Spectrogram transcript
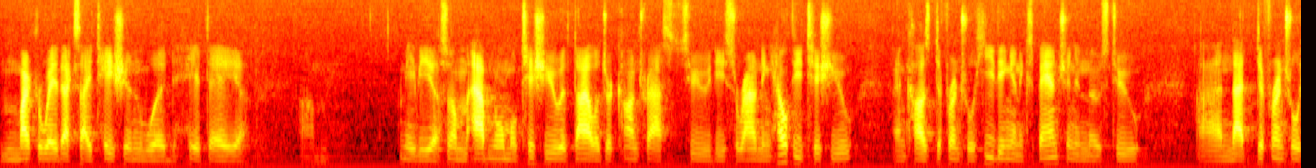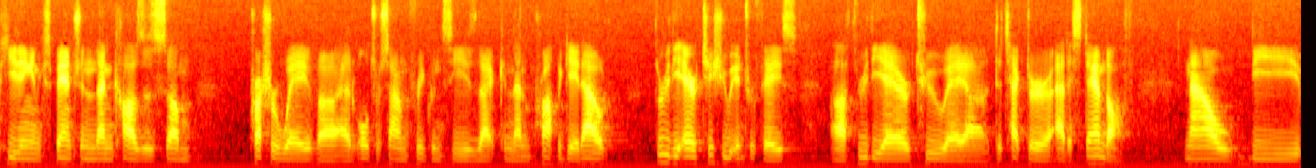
microwave excitation would hit a um, maybe uh, some abnormal tissue with dielectric contrast to the surrounding healthy tissue and cause differential heating and expansion in those two and that differential heating and expansion then causes some pressure wave uh, at ultrasound frequencies that can then propagate out through the air tissue interface uh, through the air to a uh, detector at a standoff. Now, the,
